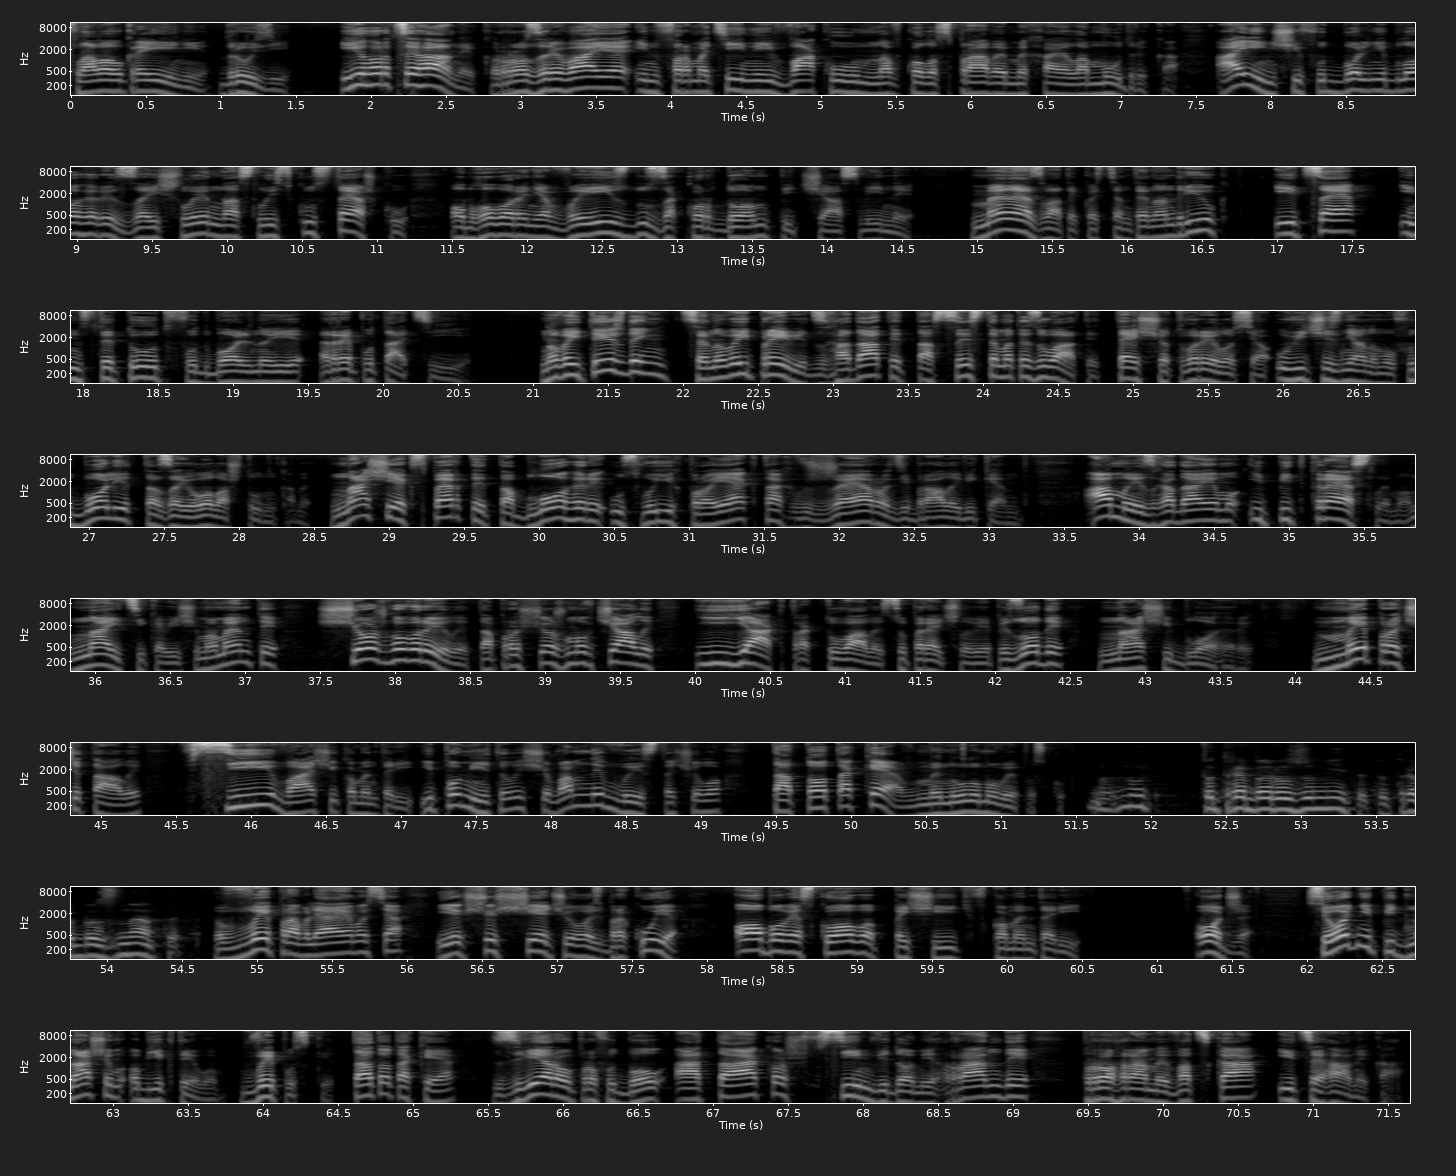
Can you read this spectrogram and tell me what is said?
Слава Україні, друзі! Ігор Циганик розриває інформаційний вакуум навколо справи Михайла Мудрика. А інші футбольні блогери зайшли на слизьку стежку обговорення виїзду за кордон під час війни. Мене звати Костянтин Андріюк, і це інститут футбольної репутації. Новий тиждень це новий привід згадати та систематизувати те, що творилося у вітчизняному футболі та за його лаштунками. Наші експерти та блогери у своїх проєктах вже розібрали вікенд. А ми згадаємо і підкреслимо найцікавіші моменти, що ж говорили та про що ж мовчали, і як трактували суперечливі епізоди наші блогери. Ми прочитали всі ваші коментарі і помітили, що вам не вистачило та то таке в минулому випуску. Ну, ну то треба розуміти, то треба знати. Виправляємося, і якщо ще чогось бракує, обов'язково пишіть в коментарі. Отже, сьогодні під нашим об'єктивом випуски Тато таке, Звєров про футбол, а також всім відомі гранди, програми Вацка і Циганика.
